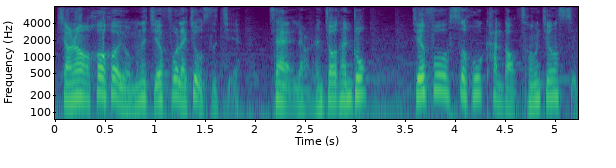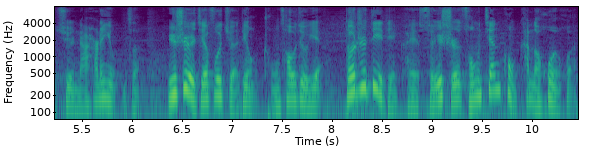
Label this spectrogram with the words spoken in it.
想让赫赫有名的杰夫来救自己。在两人交谈中。杰夫似乎看到曾经死去男孩的影子，于是杰夫决定重操旧业。得知弟弟可以随时从监控看到混混，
